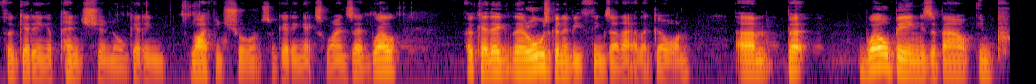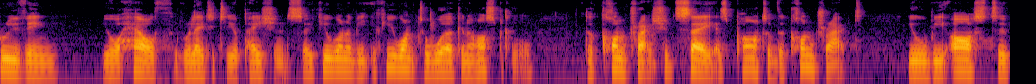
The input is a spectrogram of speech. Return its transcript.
for getting a pension or getting life insurance or getting X, Y, and Z. Well, okay, there, there are always going to be things like that that go on. Um, but well-being is about improving your health related to your patients. So if you want to be, if you want to work in a hospital, the contract should say, as part of the contract, you will be asked to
